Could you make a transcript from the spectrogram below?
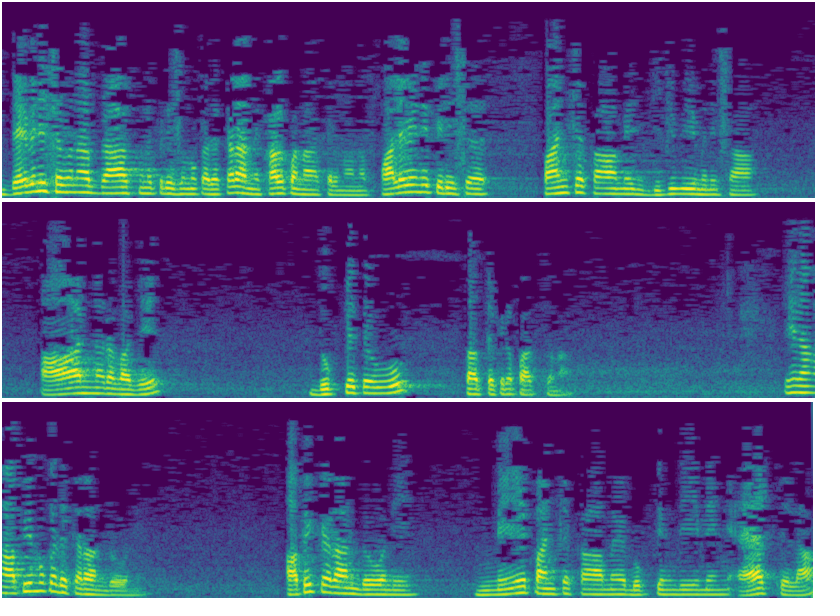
දෙවෙනි ශ්‍රමණ බ්‍රාහ්මණ පිරිස මොකද කරන්නේ? කල්පනා කරනවා නම් පළවෙනි පිරිස පංචකාමයේ දිජු වීම නිසා ආන්නර වගේ දුක්ඛිත වූ තත්ත්වයකටපත් වුණා. එහෙනම් අපි මොකද කරන්න ඕනේ? අපි කරන්න ඕනේ මේ පංචකාමය භුක්ති විඳීමෙන් ඈත් වෙලා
